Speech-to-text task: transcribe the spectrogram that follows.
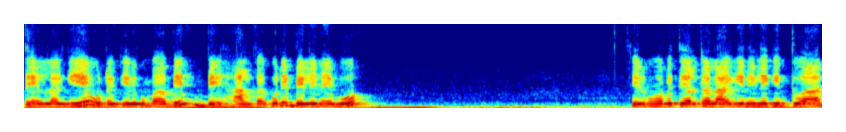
তেল লাগিয়ে ওটাকে এরকমভাবে হালকা করে বেলে নেব। এরকমভাবে তেলটা লাগিয়ে নিলে কিন্তু আর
